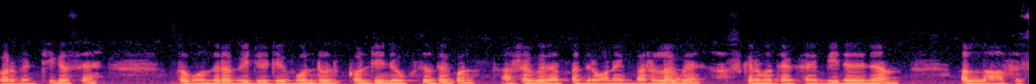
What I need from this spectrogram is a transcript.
করবেন, ঠিক আছে? তো বন্ধুরা, ভিডিওটি কন্টিনিউ করতে থাকুন। আশা করি আপনাদের অনেক ভালো লাগবে। আজকের মতো এখানে বিদায় নিলাম। আল্লাহ হাফেজ।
